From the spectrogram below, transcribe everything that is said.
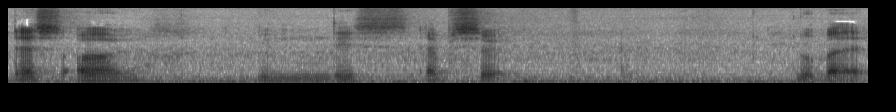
that's all in this episode. Goodbye.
